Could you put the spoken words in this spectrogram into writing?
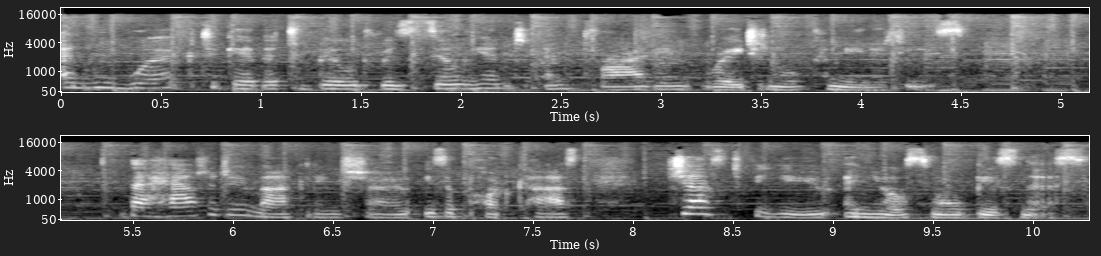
and we work together to build resilient and thriving regional communities. The How to Do Marketing Show is a podcast just for you and your small business.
